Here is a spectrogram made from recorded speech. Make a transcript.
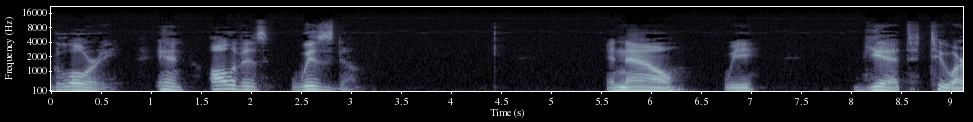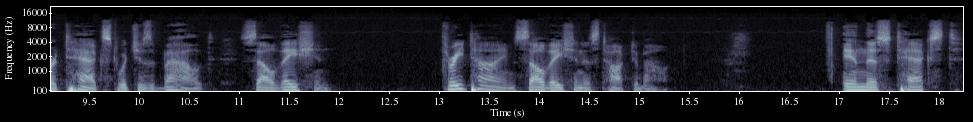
glory, in all of his wisdom. And now we get to our text, which is about salvation. Three times salvation is talked about in this text.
